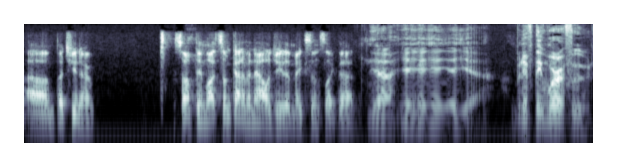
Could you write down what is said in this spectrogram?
Um, but you know, something like some kind of analogy that makes sense like that. Yeah, yeah, yeah, yeah, yeah, yeah. But if they were a food,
